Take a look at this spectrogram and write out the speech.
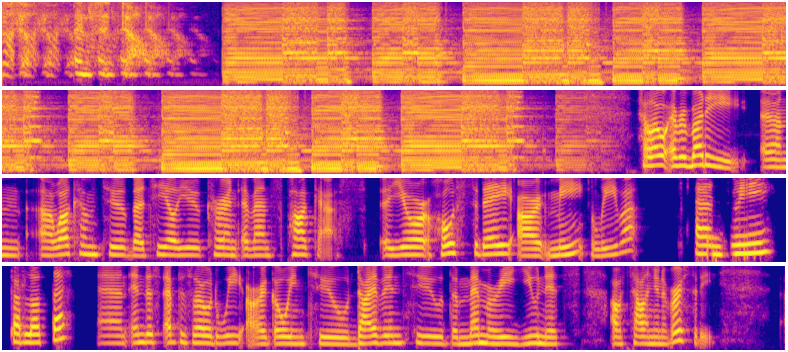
Shut up and sit down. Hello, everybody, and uh, welcome to the TLU Current Events podcast. Uh, your hosts today are me, Liva, And me, Carlotta. And in this episode, we are going to dive into the memory units of Tallinn University.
